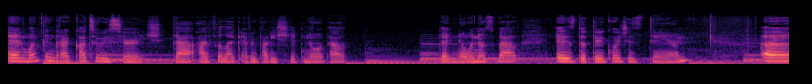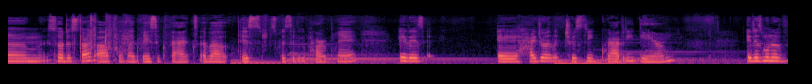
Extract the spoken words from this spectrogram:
and one thing that I got to research that I feel like everybody should know about, that no one knows about, is the Three Gorges Dam. Um, so to start off with like basic facts about this specific power plant, it is a hydroelectricity gravity dam. It is one of,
